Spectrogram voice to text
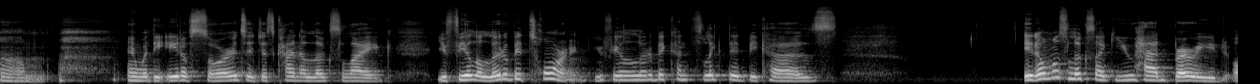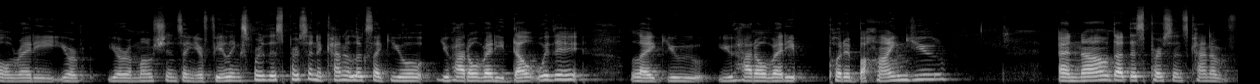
Um, and with the Eight of Swords, it just kind of looks like you feel a little bit torn. You feel a little bit conflicted because it almost looks like you had buried already your your emotions and your feelings for this person. It kind of looks like you you had already dealt with it, like you you had already put it behind you. And now that this person's kind of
